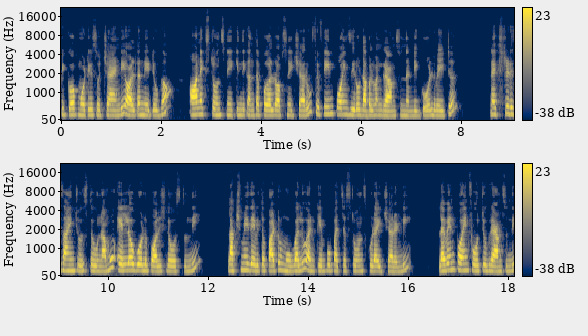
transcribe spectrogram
పికాక్ మోటివ్స్ వచ్చాయండి ఆల్టర్నేటివ్గా. ఆనెక్స్ స్టోన్స్ని కిందికంతా పర్ల్ డ్రాప్స్ని ఇచ్చారు. Fifteen point zero double one grams ఉందండి గోల్డ్ వెయిట్ నెక్స్ట్ డిజైన్ చూస్తూ ఉన్నాము. ఎల్లో గోల్డ్ పాలిష్లో వస్తుంది. లక్ష్మీదేవితో పాటు మువ్వలు అండ్ కెంపు పచ్చ స్టోన్స్ కూడా ఇచ్చారండి. Eleven point four two grams ఉంది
